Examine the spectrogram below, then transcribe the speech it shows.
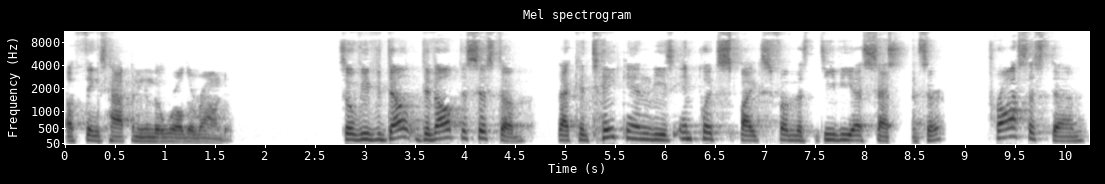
of things happening in the world around it. So we've de- developed a system that can take in these input spikes from the DVS sensor, process them,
